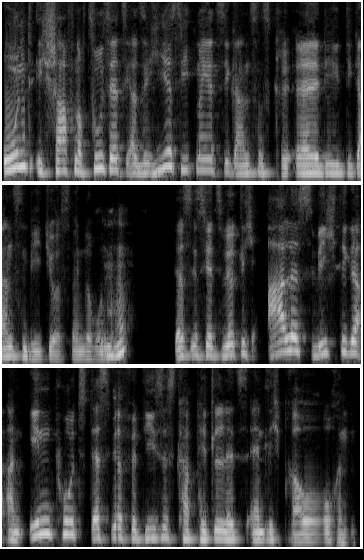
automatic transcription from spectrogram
Und ich schaffe noch zusätzlich, also hier sieht man jetzt die ganzen, äh, die, die ganzen Videos, wenn du runter. Mhm. Das ist jetzt wirklich alles Wichtige an Input, das wir für dieses Kapitel letztendlich brauchen.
